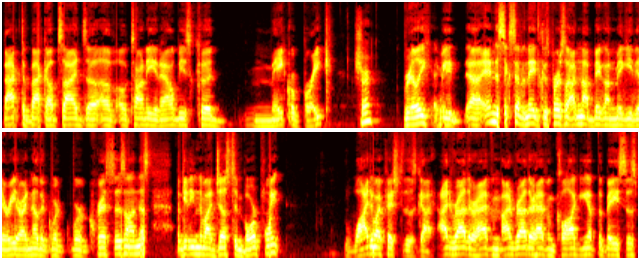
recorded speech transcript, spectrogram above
Back to back upsides uh, of Ohtani and Albies could make or break. Sure. Really? I mean, uh, and the six, seven, eight, because personally, I'm not big on Miggy there either. I know that where, where Chris is on this, but getting to my Justin Bour point, why do I pitch to this guy? I'd rather have him. I'd rather have him clogging up the bases,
